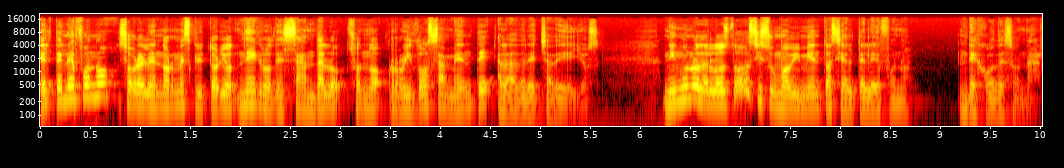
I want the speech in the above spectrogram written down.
El teléfono sobre el enorme escritorio negro de sándalo sonó ruidosamente a la derecha de ellos. Ninguno de los dos hizo un movimiento hacia el teléfono. Dejó de sonar.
